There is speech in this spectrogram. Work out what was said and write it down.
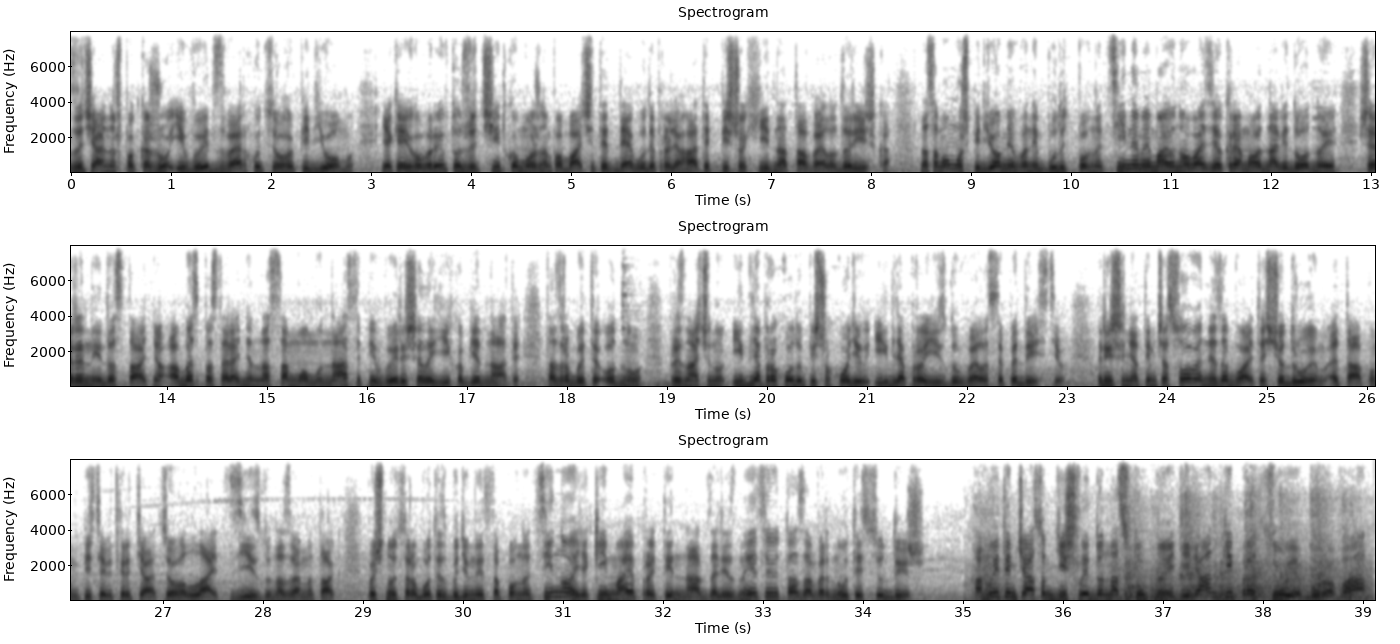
Звичайно ж, покажу і вид зверху цього підйому. Як я й говорив, тут вже чітко можна побачити, де буде пролягати пішохідна та велодоріжка. На самому ж підйомі вони будуть повноцінними, маю на увазі окремо одна від одної, ширини достатньо, а безпосередньо на самому насипі вирішили їх об'єднати та зробити одну, призначену і для проходу пішоходів, і для проїзду велосипедистів. Рішення тимчасове. Не забувайте, що другим етапом після відкриття цього лайт з'їзду, назвемо так, почнуться роботи з будівництва повноцінного, який має пройти над залізницею та завернути сюди ж. А ми тим часом дійшли до наступної ділянки. Працює бурова.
